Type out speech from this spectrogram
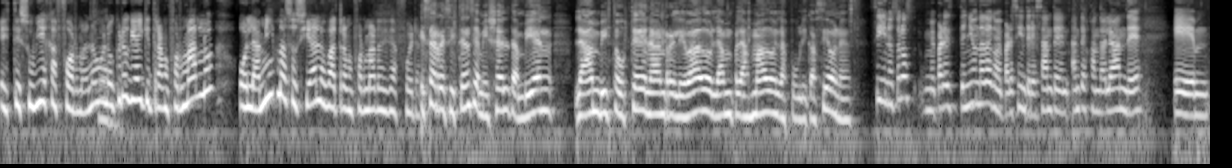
este, su vieja forma, ¿no? Bueno, creo que hay que transformarlo o la misma sociedad los va a transformar desde afuera. Esa resistencia, Michelle, también la han visto ustedes, la han relevado, la han plasmado en las publicaciones. Sí, nosotros me parece, tenía un dato que me parece interesante antes cuando hablaban de eh,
